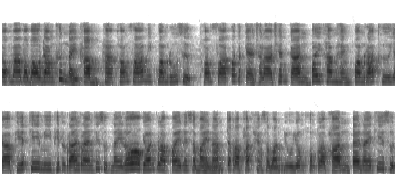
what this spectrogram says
ออกมาเบาๆดังขึ้นในถ้ำหากท้องฟ้ามีความรู้สึก ท้องฟ้าก็จะแก่ชราเช่นกันถ้อยคำแห่งความรักคือยาพิษที่มีพิษร้ายแรงที่สุดในโลก ย้อนกลับไปในสมัยนั้นจักรพรรดิแห่งสวรรค์อยู่ยงคงกระพันแต่ในที่สุด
